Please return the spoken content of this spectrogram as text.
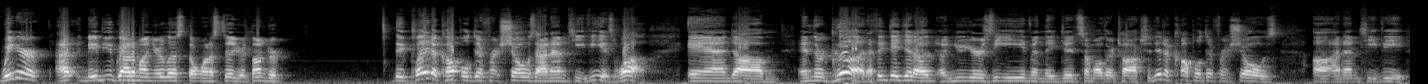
Winger, maybe you've got him on your list. Don't want to steal your thunder. They played a couple different shows on MTV as well, and um, and they're good. I think they did a, a New Year's Eve and they did some other talks. They did a couple different shows uh, on MTV,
